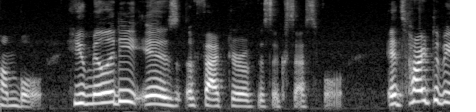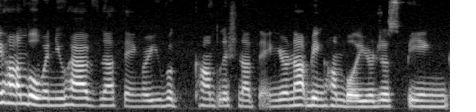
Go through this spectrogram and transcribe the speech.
humble. Humility is a factor of the successful it's hard to be humble when you have nothing or you've accomplished nothing. You're not being humble. You're just being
